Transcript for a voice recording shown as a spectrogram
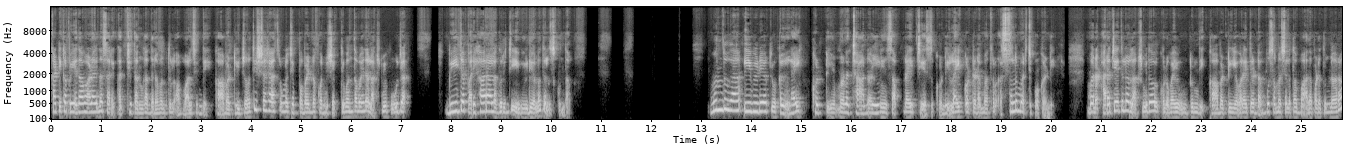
కటిక పేదవాడైనా సరే ఖచ్చితంగా ధనవంతులు అవ్వాల్సిందే. కాబట్టి జ్యోతిష్య శాస్త్రంలో చెప్పబడిన కొన్ని శక్తివంతమైన లక్ష్మీ పూజ బీజ పరిహారాల గురించి ఈ వీడియోలో తెలుసుకుందాం. ముందుగా ఈ వీడియోకి ఒక లైక్ కొట్టి మన ఛానల్ని సబ్స్క్రైబ్ చేసుకోండి. లైక్ కొట్టడం మాత్రం అస్సలు మర్చిపోకండి. మన అరచేతిలో లక్ష్మీదేవి కొలువై ఉంటుంది. కాబట్టి ఎవరైతే డబ్బు సమస్యలతో బాధపడుతున్నారో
